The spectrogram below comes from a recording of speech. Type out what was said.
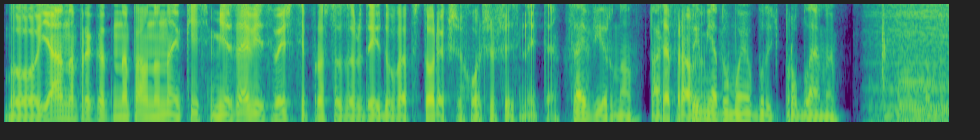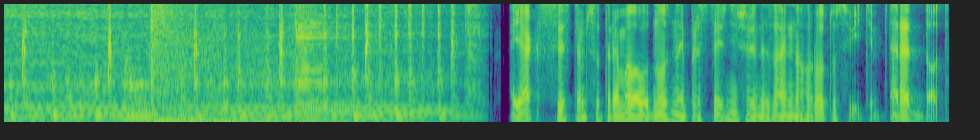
Бо я, наприклад, напевно, на якійсь м'язевій звичці просто завжди йду в App Store, якщо хочу щось знайти. Це вірно. Так, Це з правда. цим я думаю, будуть проблеми. Ajax Systems отримала одну з найпрестижніших дизайн-нагород у світі Red Dot.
